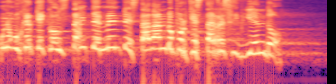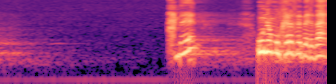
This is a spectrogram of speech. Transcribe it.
Una mujer que constantemente está dando porque está recibiendo. Amén. Una mujer de verdad.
